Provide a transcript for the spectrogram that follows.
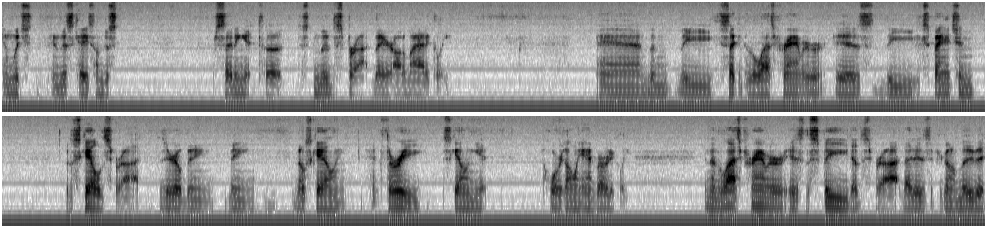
in which in this case I'm just setting it to just move the sprite there automatically. And then the second to the last parameter is the expansion of the scale of the sprite zero being being no scaling and three scaling it horizontally and vertically. And then the last parameter is the speed of the sprite. That is if you're going to move it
